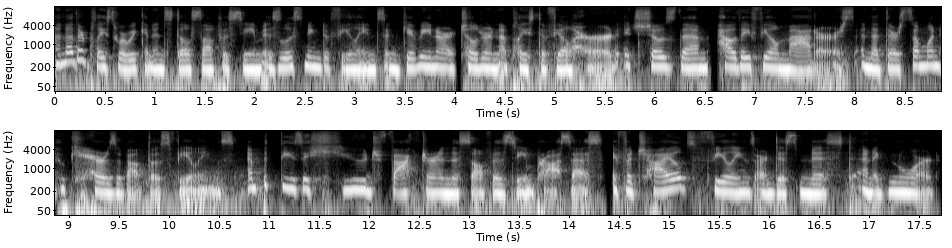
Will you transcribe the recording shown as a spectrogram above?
Another place where we can instill self esteem is listening to feelings and giving our children a place to feel heard. It shows them how they feel matters and that there's someone who cares about those feelings. Empathy is a huge factor in the self esteem process. If a child's feelings are dismissed and ignored,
